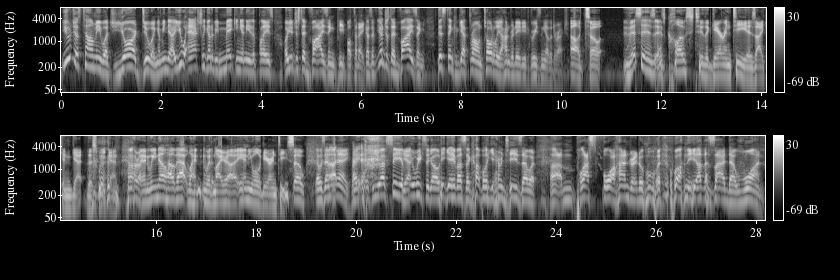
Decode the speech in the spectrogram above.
You just tell me what you're doing. I mean, are you actually going to be making any of the plays, or you're just advising people today? Because if you're just advising, this thing could get thrown totally 180 degrees in the other direction. Oh, so this is as close to the guarantee as I can get this weekend. Right. And we know how that went with my uh, annual guarantee. So That was MMA, uh, right? It was UFC a Yeah. few weeks ago. He gave us a couple of guarantees that were um, plus 400 on the other side that won.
